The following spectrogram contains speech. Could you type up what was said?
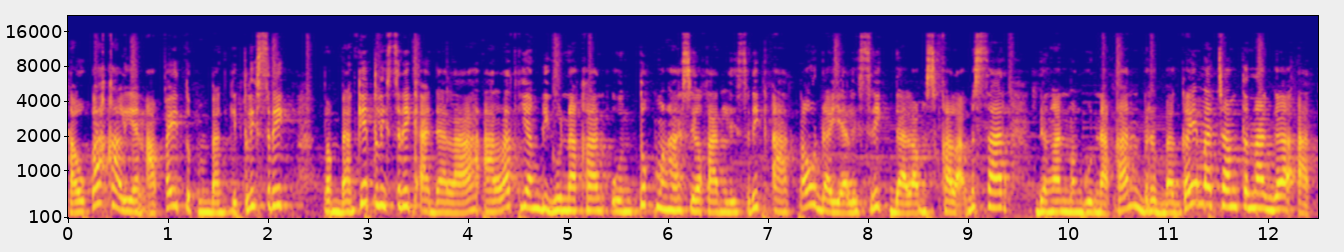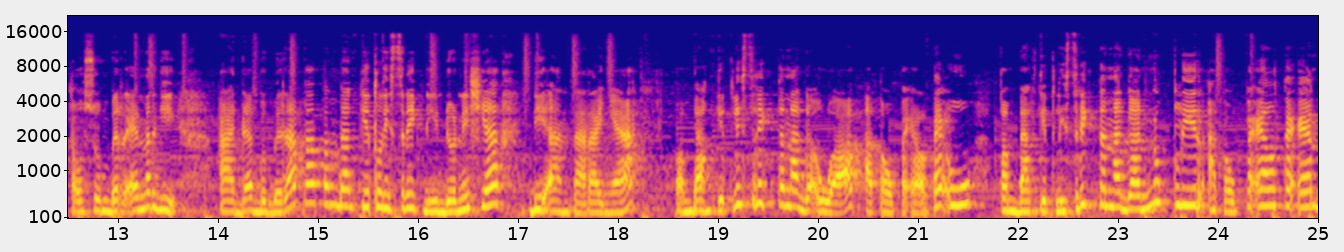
Tahukah kalian apa itu pembangkit listrik? Pembangkit listrik adalah alat yang digunakan untuk menghasilkan listrik atau daya listrik dalam skala besar dengan menggunakan berbagai macam tenaga atau sumber energi. Ada beberapa pembangkit listrik di Indonesia, di antaranya pembangkit listrik tenaga uap atau PLTU, pembangkit listrik tenaga nuklir atau PLTN,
